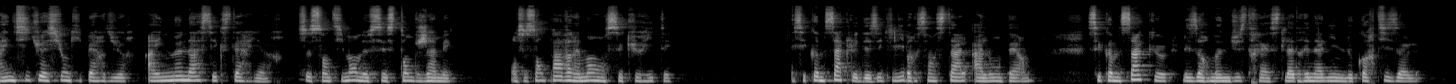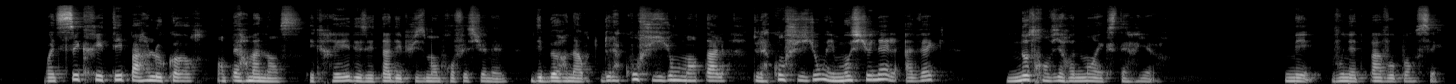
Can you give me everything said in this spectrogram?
à une situation qui perdure, à une menace extérieure, ce sentiment ne s'estompe jamais. On ne se sent pas vraiment en sécurité. C'est comme ça que le déséquilibre s'installe à long terme. C'est comme ça que les hormones du stress, l'adrénaline, le cortisol vont être sécrétés par le corps en permanence et créer des états d'épuisement professionnel, des burn-out, de la confusion mentale, de la confusion émotionnelle avec notre environnement extérieur. Mais vous n'êtes pas vos pensées.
